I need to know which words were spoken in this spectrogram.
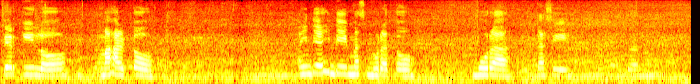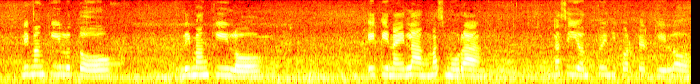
Per kilo, mahal to. Ay, hindi, hindi, mas mura to. Mura. Kasi, gano, limang kilo to, limang kilo, 89 lang, mas mura. Kasi yon 24 per kilo.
